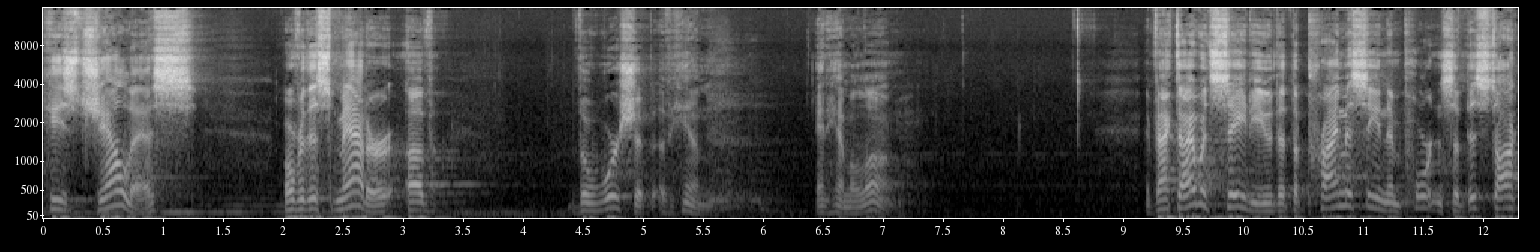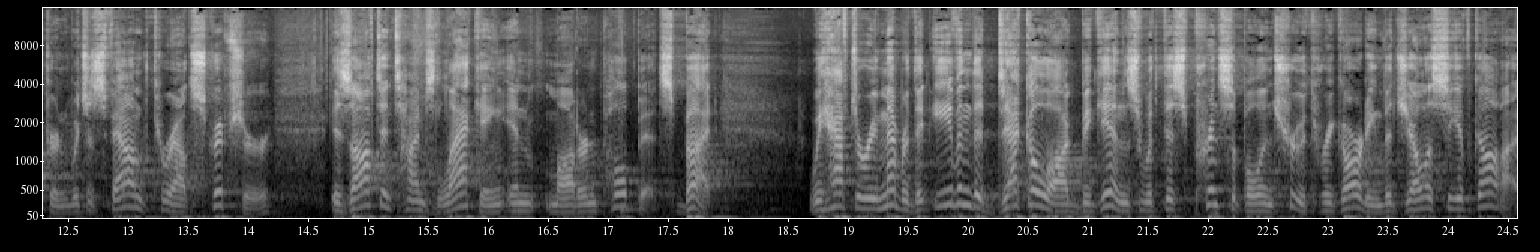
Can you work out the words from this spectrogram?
He's jealous over this matter of the worship of him and him alone. In fact, I would say to you that the primacy and importance of this doctrine, which is found throughout Scripture, is oftentimes lacking in modern pulpits. But we have to remember that even the Decalogue begins with this principle and truth regarding the jealousy of God.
